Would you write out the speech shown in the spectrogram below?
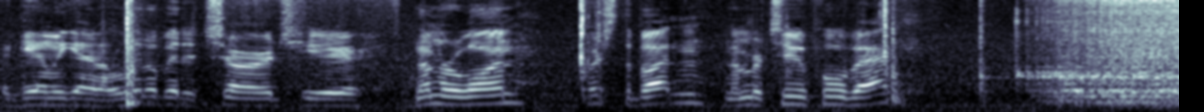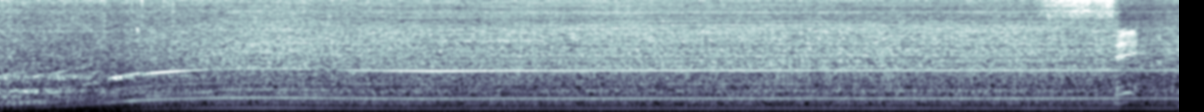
Again, we got a little bit of charge here. Number one, push the button. Number two, pull back. Sick.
